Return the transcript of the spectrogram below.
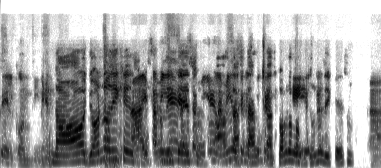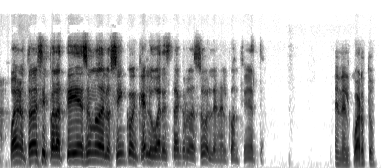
del continente. No, yo no dije eso. Ah, está Miguel, está Miguel, amigos que yo no dije eso. Ah, bueno, entonces, si para ti es uno de los cinco, ¿en qué lugar está Cruz Azul en el continente? En el cuarto.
